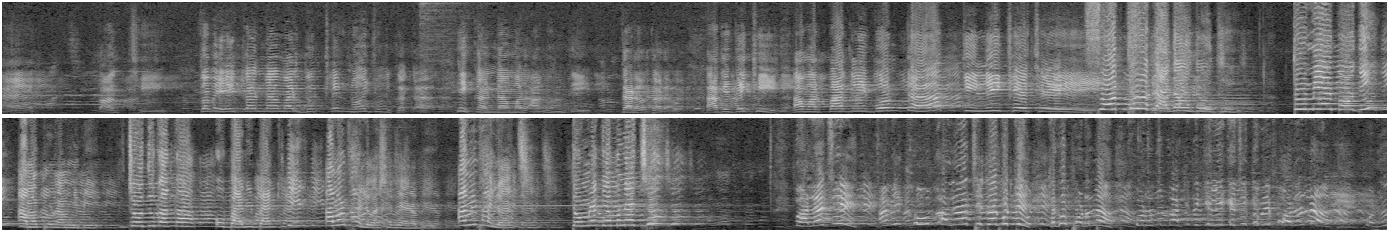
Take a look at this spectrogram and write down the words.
হ্যাঁ কাঁদছি। তবে এই কান্না আমার দুঃখের নয় শুধু কাকা এই কান্না আমার আনন্দে। দাঁড়াও দাঁড়াও। আগে দেখি আমার পাগলি বোনটা কি লিখেছে। শ্রদ্ধেয় দাদা ও বৌদি তুমি আর বৌদি আমার প্রণাম নেবে। যদু কাকা ও বাড়ির বাকিদের আমার ভালোবাসা বেড়াবে আমি ভালো আছি। তোমরা কেমন আছো? ভালো আছি? আমি খুব ভালো আছি ঠাকুরজি এখন পড়ো না। পড়ো না বাকিটা কি লিখেছে তুমি পড়ো না। পড়ো।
